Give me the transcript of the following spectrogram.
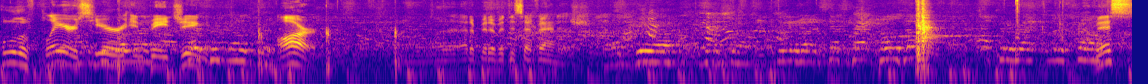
pool of players here in Beijing are at a bit of a disadvantage. Miss,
